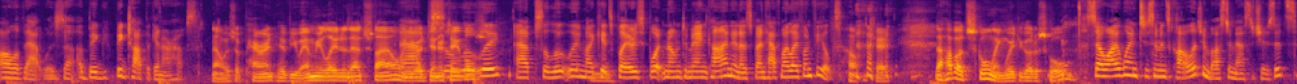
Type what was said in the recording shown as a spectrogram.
all of that was uh, a big big topic in our house. Now, as a parent, have you emulated that style when you're at dinner tables? Absolutely, absolutely. My mm. kids play every sport known to mankind, and I've spent half my life on fields. okay. now, how about schooling? Where'd you go to school? So I went to Simmons College in Boston, Massachusetts.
